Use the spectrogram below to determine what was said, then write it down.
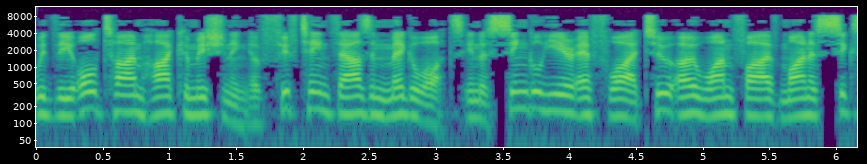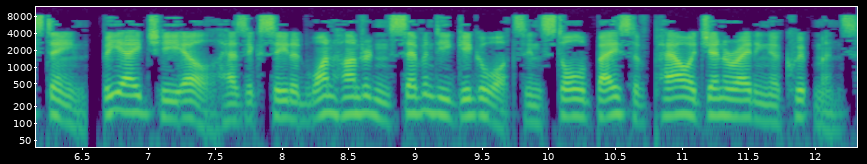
With the all-time high commissioning of 15,000 megawatts in a single year FY 2015-16, BHEL has exceeded 170 gigawatts installed base of power generating equipments.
